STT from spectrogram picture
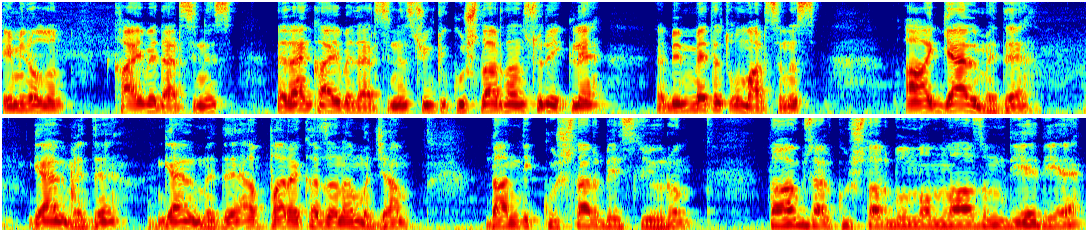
emin olun kaybedersiniz. Neden kaybedersiniz? Çünkü kuşlardan sürekli bir medet umarsınız. Aa gelmedi. Gelmedi. Gelmedi. Ha, para kazanamayacağım. dandik kuşlar besliyorum. Daha güzel kuşlar bulmam lazım diye diye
